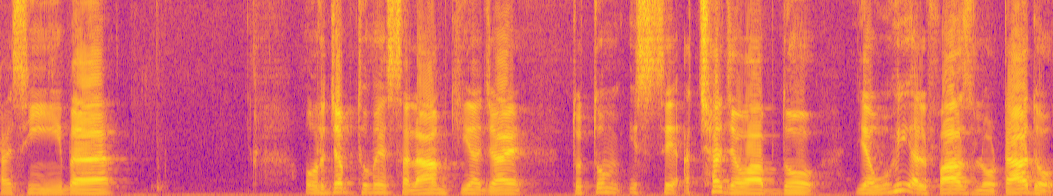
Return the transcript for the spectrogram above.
حَسِيبًا۔ اور جب تمہیں سلام کیا جائے تو تم اس سے اچھا جواب دو یا وہی الفاظ لوٹا دو۔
